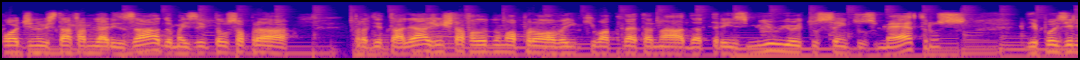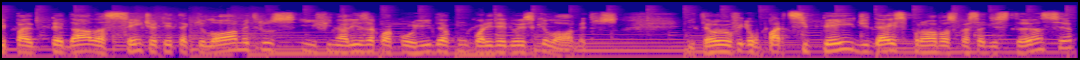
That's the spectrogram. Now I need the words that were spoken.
pode não estar familiarizado, mas então só para para detalhar, a gente está falando de uma prova em que o atleta nada 3.800 metros, depois ele pedala 180 quilômetros e finaliza com a corrida com 42 quilômetros. Então eu, eu, participei de 10 provas com essa distância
